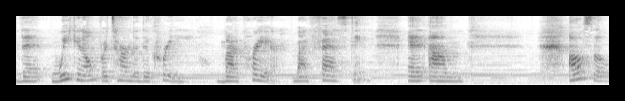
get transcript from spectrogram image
that we can overturn a decree by prayer, by fasting. And um, also,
